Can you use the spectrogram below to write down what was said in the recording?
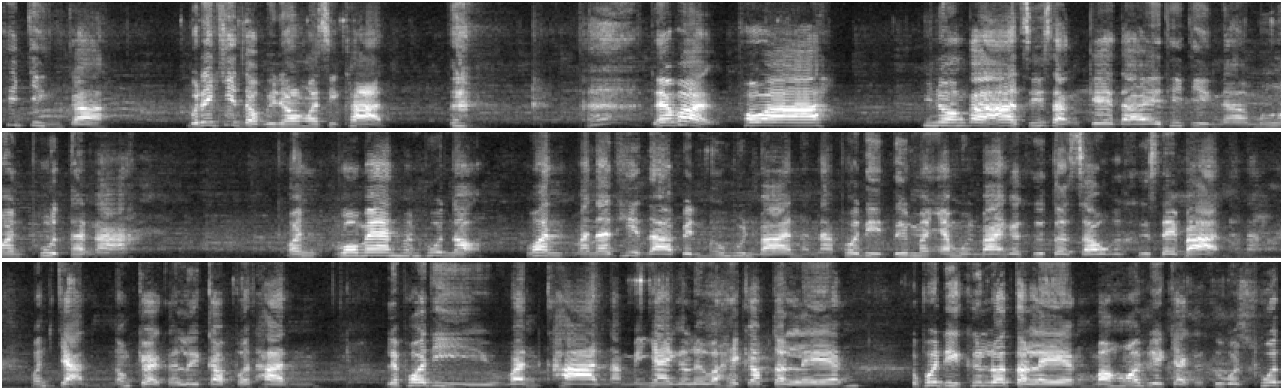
ที่จริงกะบ่ได้คิดดอกพี่น้องว่าสิขาด แต่ว่าเพราะว่าพี่น้องก็อาจสิสังเกตได้ที่จริงนะเมื้อวันพุธธนะวันโมแมนมันพูดเนาะวันวันอาทิตย์อะเป็นมื้อบุญบ้านนะพอดีตื่นมายามบุญบ้านก็คือตอนเช้าก็คือใส่บาตรนะนะวันจันทร์น้องจ่อยก็เลยกลับบ่ทัน แล้วพอดีวันคานนะไม่ใหญ่ก็เลยว่าให้กลับตอนแรง ก็พอดีขึ้นรถตอแรงมาฮอดเวียงจันทน์ก็คือวันพุธ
